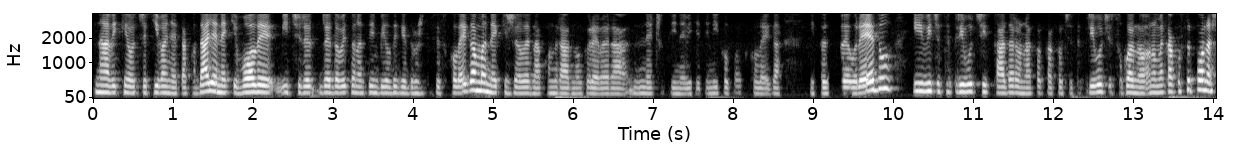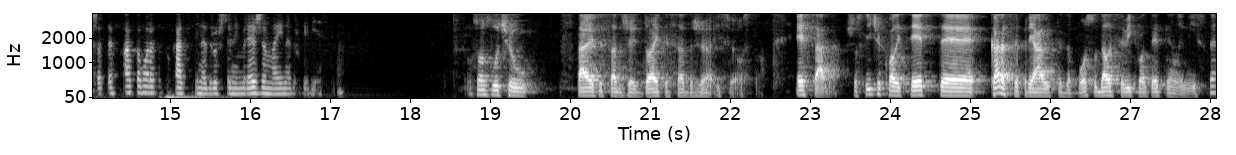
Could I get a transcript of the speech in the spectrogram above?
navike, očekivanja i tako dalje. Neki vole ići redovito na team building i družiti se s kolegama, neki žele nakon radnog vremena ne čuti i ne vidjeti nikoga od kolega i to je sve u redu i vi ćete privući kadar onako kako ćete privući sukladno onome kako se ponašate, a to morate pokazati na društvenim mrežama i na drugim mjestima. U svom slučaju stavite sadržaj, dojajte sadržaj i sve ostalo. E sada, što se tiče kvalitete, kada se prijavite za posao, da li se vi kvalitetni ili niste,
